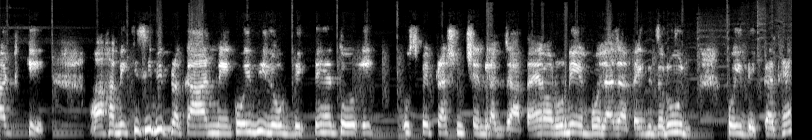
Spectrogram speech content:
हट के uh, हमें किसी भी प्रकार में कोई भी लोग दिखते हैं तो एक उस पर प्रश्न चिन्ह लग जाता है और उन्हें बोला जाता है कि ज़रूर कोई दिक्कत है।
